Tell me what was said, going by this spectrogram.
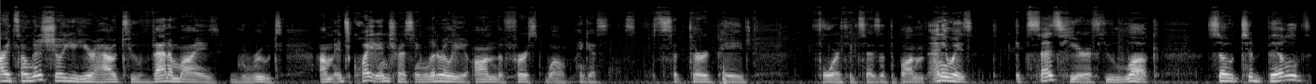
All right, so I'm going to show you here how to venomize Groot. Um, it's quite interesting. Literally on the first, well, I guess it's the third page, fourth, it says at the bottom. Anyways, it says here, if you look, so to build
